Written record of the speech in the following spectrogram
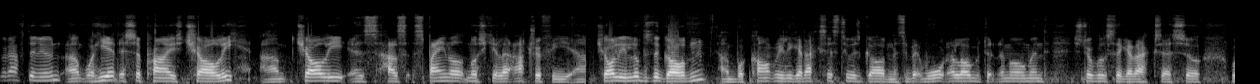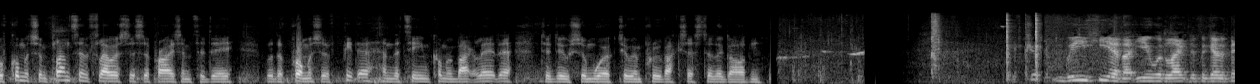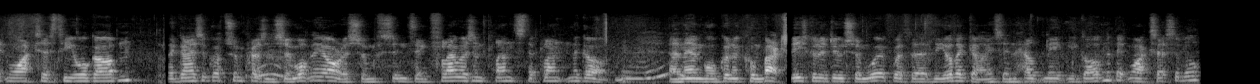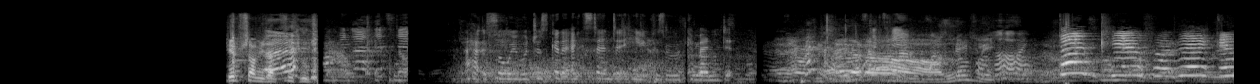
Good afternoon. Um, we're here to surprise Charlie. Um, Charlie is, has spinal muscular atrophy. Uh, Charlie loves the garden, um, but can't really get access to his garden. It's a bit waterlogged at the moment, struggles to get access. So we've come with some plants and flowers to surprise him today, with the promise of Peter and the team coming back later to do some work to improve access to the garden. We hear that you would like to get a bit more access to your garden. The guys have got some presents and what they are is some synthetic flowers and plants to plant in the garden and then we're going to come back. He's going to do some work with uh, the other guys and help make your garden a bit more accessible. Give some of Uh, So we were just going to extend it here because we recommend it. Oh, lovely. Thank you for making my day.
